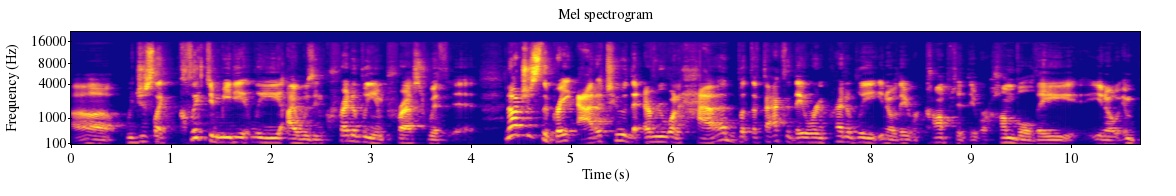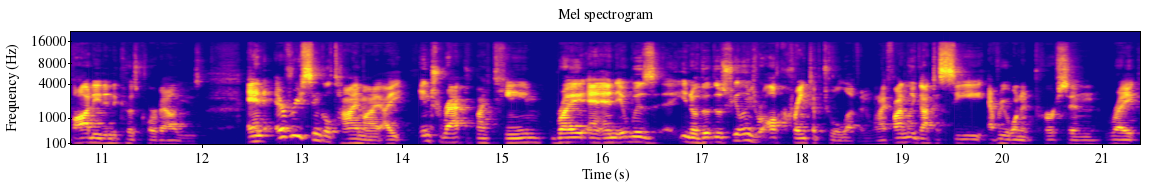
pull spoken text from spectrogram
uh, we just like clicked immediately. I was incredibly impressed with. It not just the great attitude that everyone had, but the fact that they were incredibly, you know, they were competent, they were humble, they, you know, embodied Indico's core values. And every single time I, I interact with my team, right, and, and it was, you know, th- those feelings were all cranked up to 11 when I finally got to see everyone in person, right?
